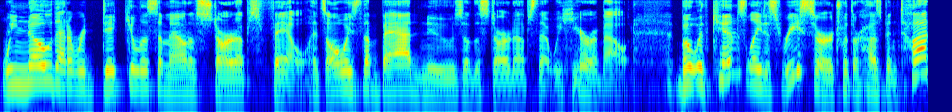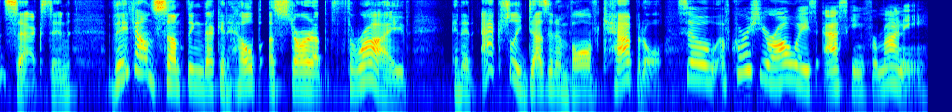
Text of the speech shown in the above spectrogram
We know that a ridiculous amount of startups fail. It's always the bad news of the startups that we hear about. But with Kim's latest research with her husband Todd Saxton, they found something that could help a startup thrive, and it actually doesn't involve capital. So, of course, you're always asking for money,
